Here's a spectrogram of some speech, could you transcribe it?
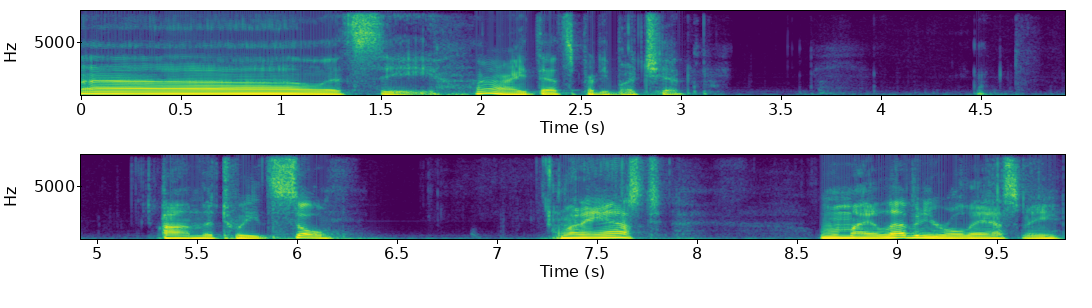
Uh, let's see. All right, that's pretty much it on the tweets. So when I asked, when my 11 year old asked me,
